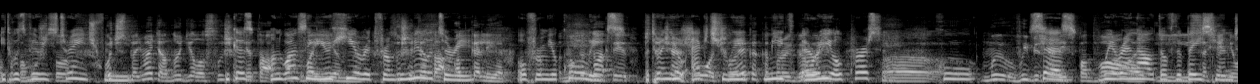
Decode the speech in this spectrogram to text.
it was very strange for me. Because on one hand you hear it from the military or from your colleagues, but when you actually meet a real person who says, we ran out of the basement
